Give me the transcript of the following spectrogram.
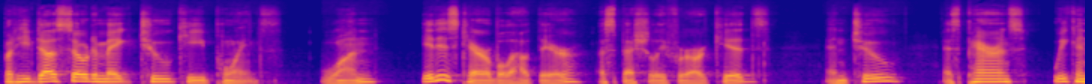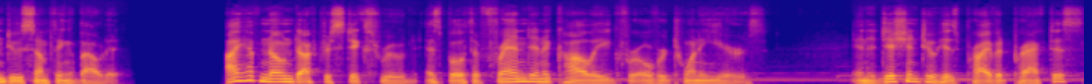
but he does so to make two key points. One, it is terrible out there, especially for our kids. And two, as parents, we can do something about it. I have known Dr. Stixrud as both a friend and a colleague for over 20 years. In addition to his private practice,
